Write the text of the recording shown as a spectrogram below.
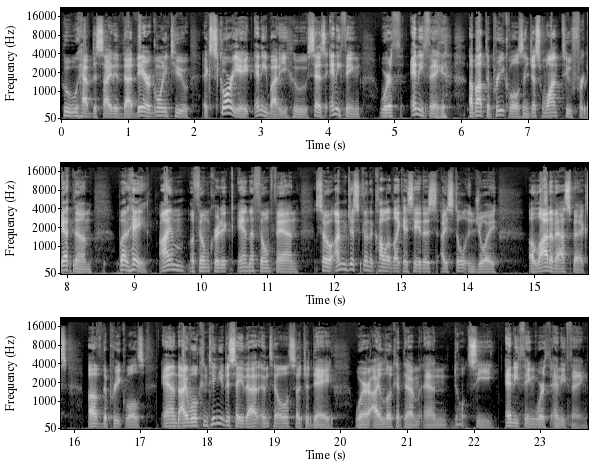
who have decided that they are going to excoriate anybody who says anything worth anything about the prequels and just want to forget them. But hey, I'm a film critic and a film fan, so I'm just going to call it like I say it is. I still enjoy a lot of aspects of the prequels, and I will continue to say that until such a day where I look at them and don't see anything worth anything.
